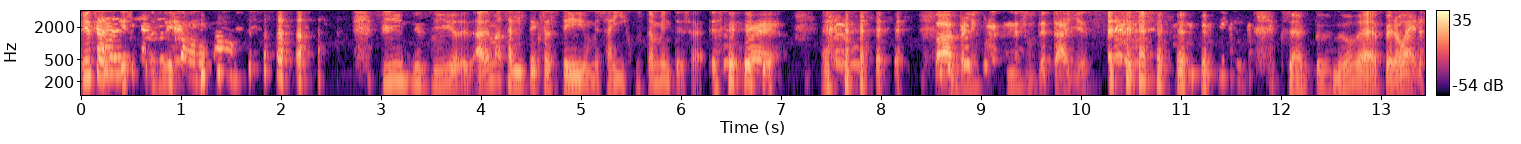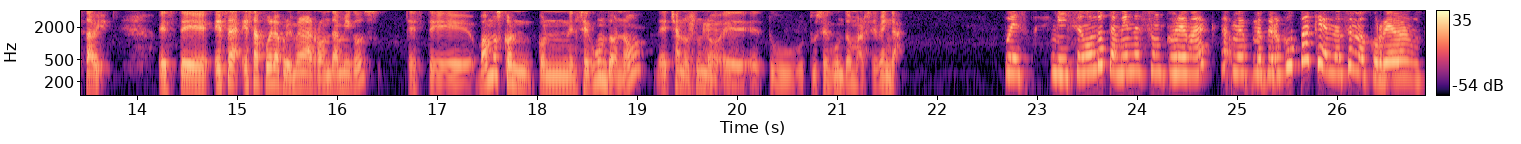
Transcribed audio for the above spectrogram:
Esa, esa, sí. Sí, sí, sí. Además sale el Texas Stadium, es ahí justamente esa. toda película tiene sus detalles. Exacto, ¿no? Eh, pero bueno, está bien. Este, esa, esa fue la primera ronda, amigos. Este, vamos con, el segundo, ¿no? Échanos uno, eh, eh, tu, tu, segundo, Marce, venga. Pues mi segundo también es un coreback. Me, me, preocupa que no se me ocurrieron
